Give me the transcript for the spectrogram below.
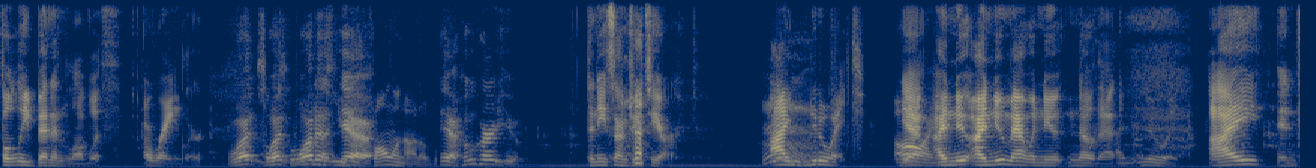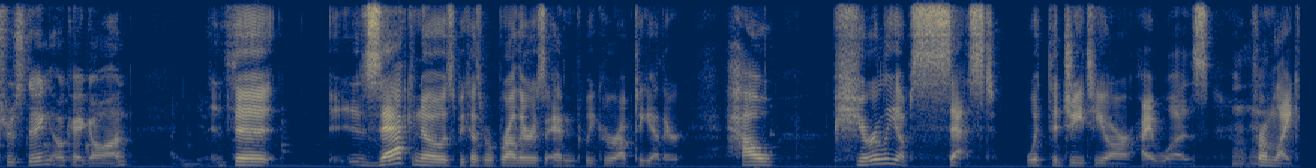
fully been in love with a Wrangler. What So what what's the what one is that you've yeah fallen out of? yeah? Who hurt you? The Nissan GTR. I Hmm. knew it. Oh, yeah, I, knew it. I knew Matt would knew, know that. I knew it. I Interesting. Okay, go on. I knew it. the Zach knows because we're brothers and we grew up together how purely obsessed with the GTR I was from like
